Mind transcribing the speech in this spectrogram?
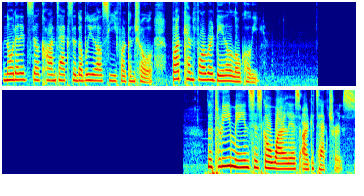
know that it still contacts the WLC for control, but can forward data locally. The three main Cisco wireless architectures.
